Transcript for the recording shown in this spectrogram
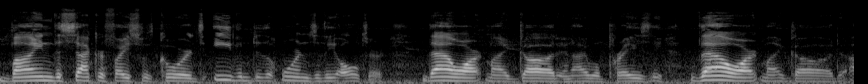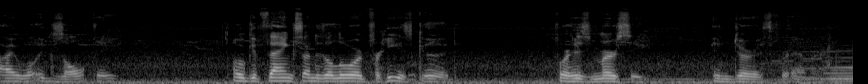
Bind the sacrifice with cords, even to the horns of the altar. Thou art my God, and I will praise thee. Thou art my God, I will exalt thee. O give thanks unto the Lord, for he is good for his mercy endureth forever.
